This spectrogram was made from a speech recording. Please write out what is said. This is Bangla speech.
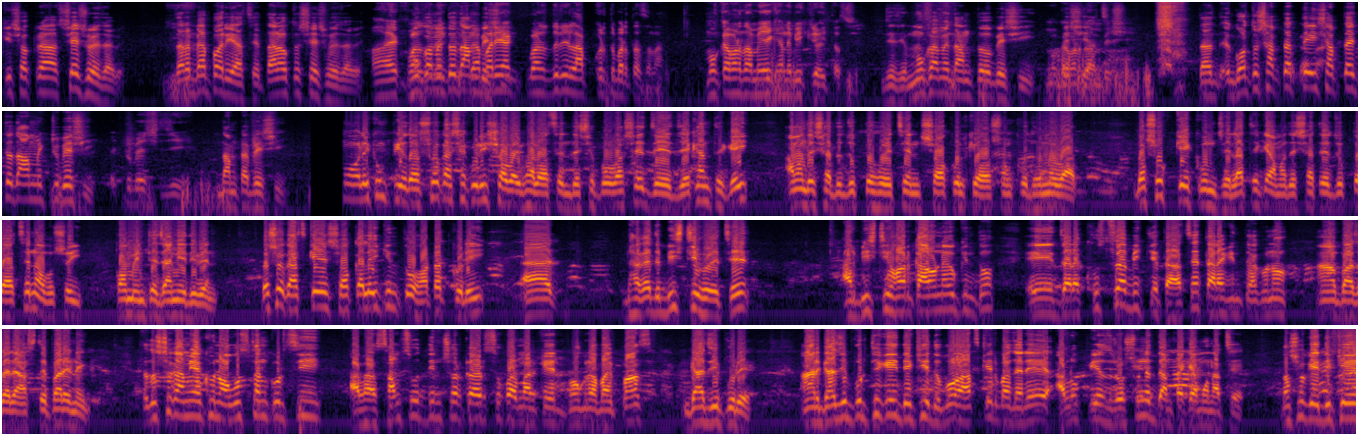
কৃষকরা শেষ হয়ে যাবে। যারা ব্যাপারী আছে তারাও তো শেষ হয়ে যাবে। মোকামে ধরে তো দাম ব্যাপারী এক মাস ধরে লাভ করতে পারতেছে না। মোকামের দামে এখানে বিক্রি হইতাছে। জি জি মোকামে দাম তো বেশি বেশি বেশি। তা গত সপ্তাহে এই সপ্তাহে তো দাম একটু বেশি। একটু বেশি জি। দামটা বেশি। আসসালামাইকুম প্রিয় দর্শক আশা করি সবাই ভালো আছেন দেশে প্রবাসে যে যেখান থেকেই আমাদের সাথে যুক্ত হয়েছেন সকলকে অসংখ্য ধন্যবাদ। দর্শক কে কোন জেলা থেকে আমাদের সাথে যুক্ত আছেন অবশ্যই কমেন্টে জানিয়ে দিবেন। দর্শক, আজকে সকালেই কিন্তু হঠাৎ করেই ঢাকাতে বৃষ্টি হয়েছে। আর বৃষ্টি হওয়ার কারণেও কিন্তু এই যারা খুচরা বিক্রেতা আছে, তারা কিন্তু এখনও বাজারে আসতে পারে নাই। দর্শক, আমি এখন অবস্থান করছি Alha Shamsuddin Sarkar super market Bhogra bypass, গাজীপুরে। আর গাজীপুর থেকেই দেখিয়ে দেবো আজকের বাজারে আলু, পেঁয়াজ, রসুনের দামটা কেমন আছে। দর্শক, এদিকে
